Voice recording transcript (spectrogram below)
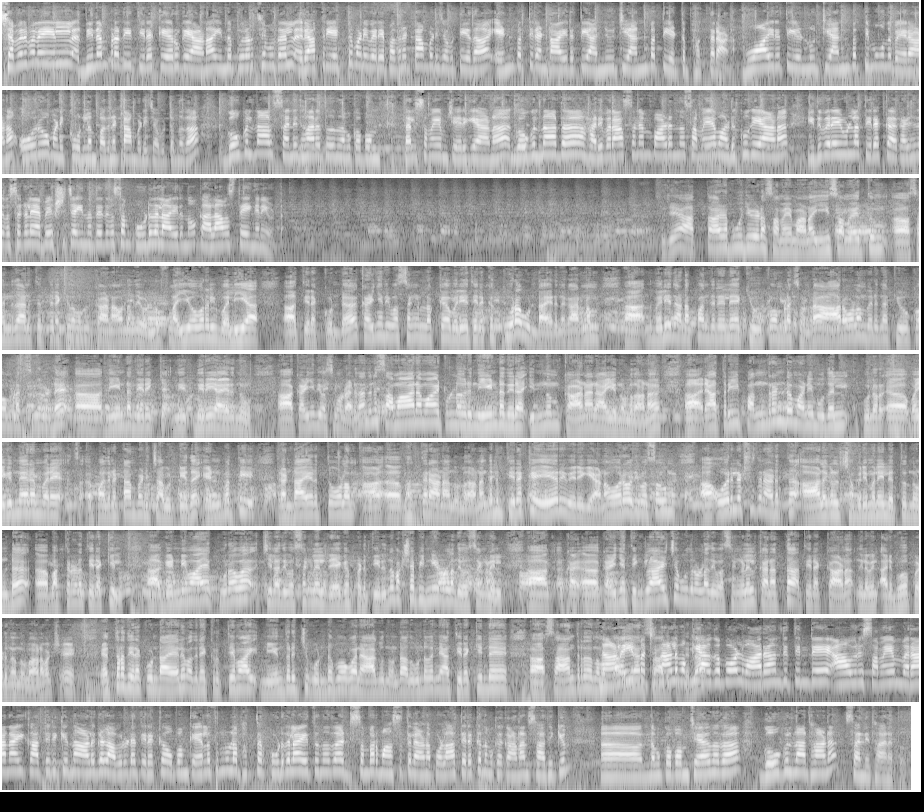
ശബരിമലയിൽ ദിനം പ്രതി തിരക്കേറുകയാണ്. ഇന്ന് പുലർച്ചെ മുതൽ രാത്രി എട്ട് മണിവരെ പതിനെട്ടാം പടി ചവിട്ടിയത് എൺപത്തിരണ്ടായിരത്തി അഞ്ഞൂറ്റി അൻപത്തിയെട്ട് ഭക്തരാണ്. മൂവായിരത്തി എണ്ണൂറ്റി അൻപത്തിമൂന്ന് പേരാണ് ഓരോ മണിക്കൂറിലും പതിനെട്ടാം പടി ചവിട്ടുന്നത്. ഗോകുൽനാഥ് സന്നിധാനത്ത് നിന്ന് നമുക്കൊപ്പം തത്സമയം ചേരുകയാണ്. ഗോകുൽനാഥ് ഹരിവരാസനം പാടുന്ന സമയം അടുക്കുകയാണ്. ഇതുവരെയുള്ള തിരക്ക് കഴിഞ്ഞ ദിവസങ്ങളെ അപേക്ഷിച്ച് ഇന്നത്തെ ദിവസം കൂടുതലായിരുന്നു. കാലാവസ്ഥ എങ്ങനെയുണ്ട്? സുജയ അത്താഴ പൂജയുടെ സമയമാണ്. ഈ സമയത്തും സന്നിധാനത്ത് തിരക്ക് നമുക്ക് കാണാവുന്നതേ ഉള്ളൂ. ഫ്ലൈ ഓവറിൽ വലിയ തിരക്കുണ്ട്. കഴിഞ്ഞ ദിവസങ്ങളിലൊക്കെ വലിയ തിരക്ക് കുറവുണ്ടായിരുന്നു. കാരണം വലിയ നടപ്പന്തലിലെ ക്യൂ കോംപ്ലക്സ് ഉണ്ട്. ആറോളം വരുന്ന ക്യൂ കോംപ്ലക്സുകളുടെ നീണ്ട നിരക്ക് നി- നിരയായിരുന്നു കഴിഞ്ഞ ദിവസങ്ങളുണ്ടായിരുന്നു അതിന് സമാനമായിട്ടുള്ള ഒരു നീണ്ട നിര ഇന്നും കാണാനായി എന്നുള്ളതാണ്. രാത്രി പന്ത്രണ്ട് മണി മുതൽ പുലർ വൈകുന്നേരം വരെ പതിനെട്ടാം പടി ചവിട്ടിയത് എൺപത്തി രണ്ടായിരത്തോളം ഭക്തരാണ് എന്നുള്ളതാണ് എന്തായാലും തിരക്ക് ഏറി വരികയാണ്. ഓരോ ദിവസവും ഒരു ലക്ഷത്തിനടുത്ത് ആളുകൾ ശബരിമലയിൽ എത്തുന്നുണ്ട് ഭക്തരുടെ തിരക്കിൽ ഗണ്യമായ കുറവ് ചില ദിവസങ്ങളിൽ രേഖപ്പെടുത്തിയിരുന്നു. പക്ഷേ പിന്നീടുള്ള ദിവസങ്ങളിൽ കഴിഞ്ഞ തിങ്കളാഴ്ച മുതലുള്ള ദിവസങ്ങളിൽ കനത്ത തിരക്കാണ് നിലവിൽ അനുഭവപ്പെടുന്നത് എന്നുള്ളതാണ് പക്ഷേ എത്ര തിരക്കുണ്ടായാലും അതിനെ കൃത്യമായി നിയന്ത്രിച്ചു കൊണ്ടുപോകാനാകുന്നുണ്ട്. അതുകൊണ്ട് തന്നെ ആ തിരക്കിന്റെ സാന്ദ്രത നമുക്ക് ആകുമ്പോൾ വാരാന്ത്യത്തിന്റെ ആ ഒരു സമയം വരാനായി കാത്തിരിക്കുന്ന ആളുകൾ അവരുടെ തിരക്ക്. ഒപ്പം കേരളത്തിലുള്ള ഭക്തർ കൂടുതലായി എത്തുന്നത് ഡിസംബർ മാസത്തിലാണ്. അപ്പോൾ ആ തിരക്ക് നമുക്ക് കാണാൻ സാധിക്കും. നമുക്കൊപ്പം ചേർന്നത് ഗോകുൽനാഥാണ് സന്നിധാനത്ത്.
